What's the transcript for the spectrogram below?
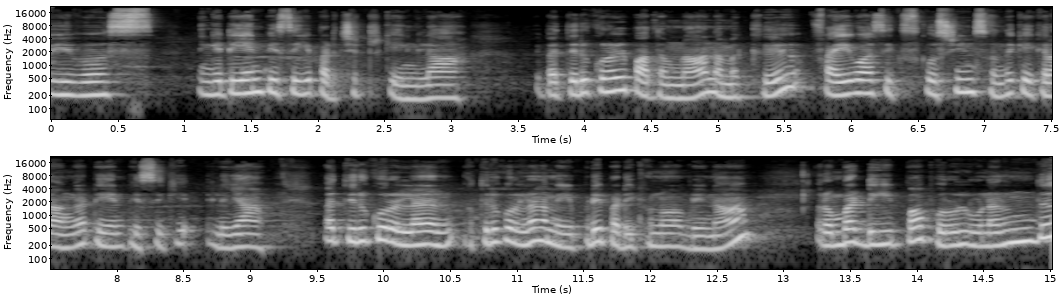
வியூவர்ஸ் நீங்கள் டிஎன்பிஎஸ்சிக்கு படிச்சிட்ருக்கீங்களா? இப்போ திருக்குறள் பார்த்தோம்னா நமக்கு ஃபைவ் ஆர் சிக்ஸ் கொஸ்டின்ஸ் வந்து கேட்குறாங்க டிஎன்பிஎஸ்சிக்கு இல்லையா? இப்போ திருக்குறளில் திருக்குறளில் நம்ம எப்படி படிக்கணும் அப்படின்னா ரொம்ப டீப்பாக பொருள் உணர்ந்து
